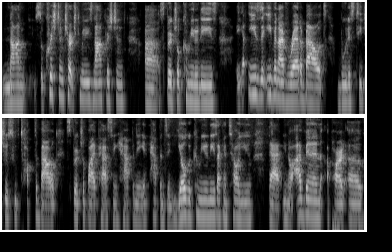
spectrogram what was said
non so Christian church communities, non Christian uh, spiritual communities. Even I've read about Buddhist teachers who've talked about spiritual bypassing happening. It happens in yoga communities. I can tell you that, you know, I've been a part of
